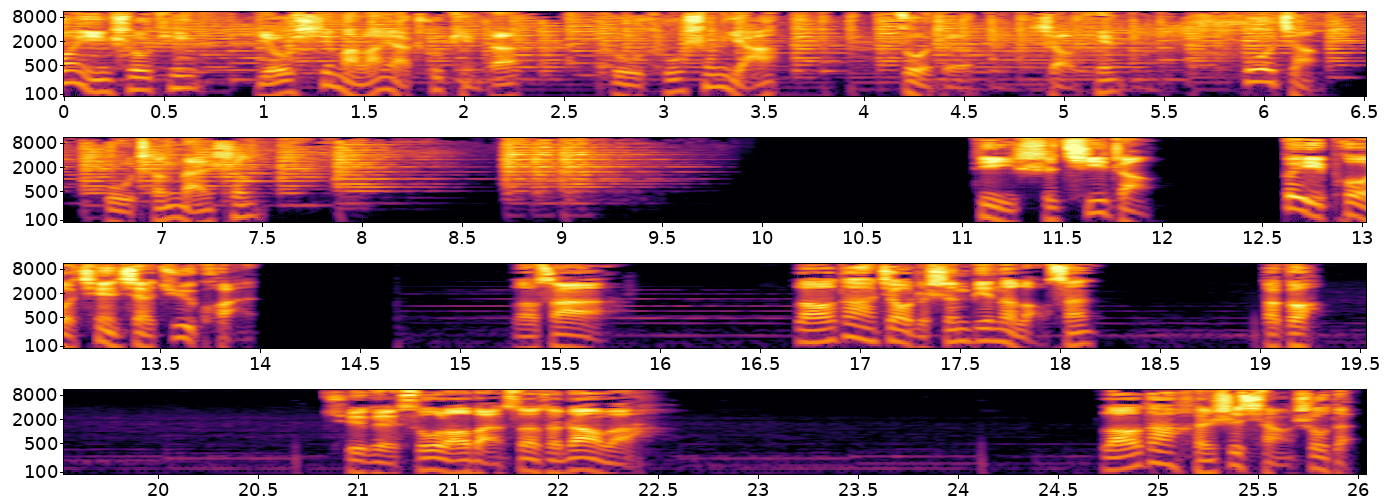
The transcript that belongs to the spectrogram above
欢迎收听由喜马拉雅出品的《赌徒生涯》，作者小天，播讲古城男生。第十七章，被迫欠下巨款。老三，老大叫着身边的老三，大哥，去给苏老板算算账吧。老大很是享受的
